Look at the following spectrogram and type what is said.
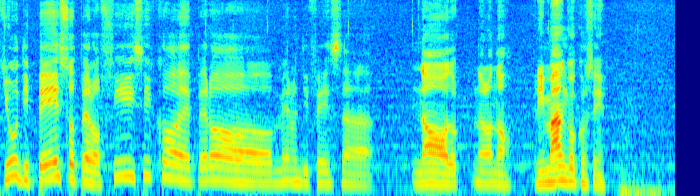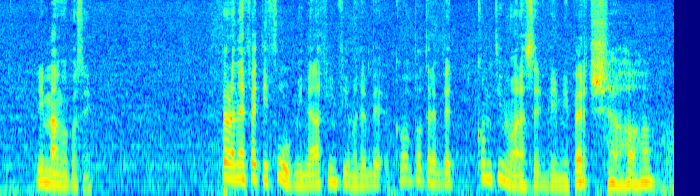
più di peso però fisico e però meno difesa. No, no, no, no. Rimango così. Rimango così. Però in effetti fulmine alla fin fine potrebbe, potrebbe continuare a servirmi, perciò...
